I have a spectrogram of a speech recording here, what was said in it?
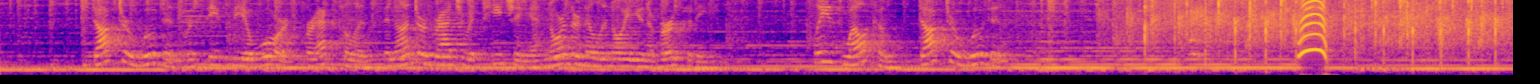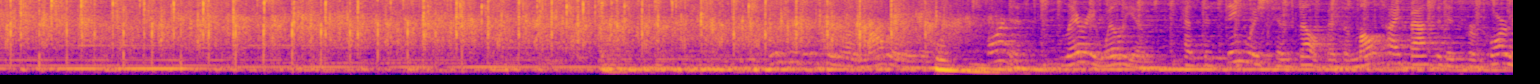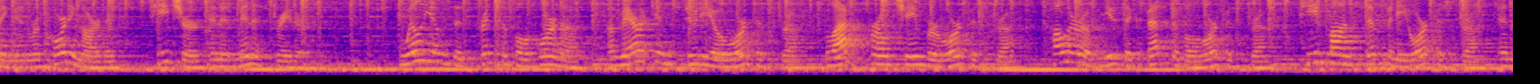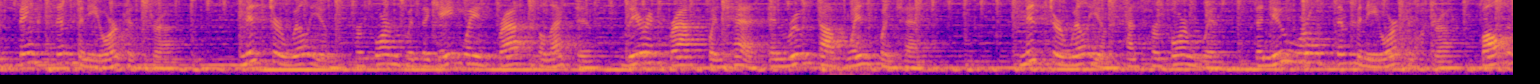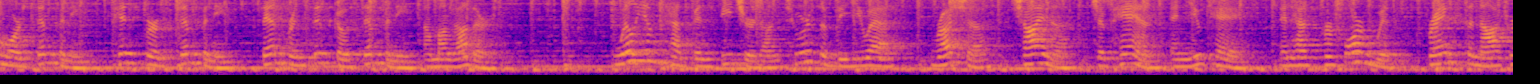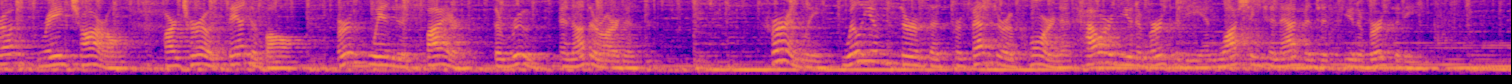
Dr. Wooten received the award for excellence in undergraduate teaching at Northern Illinois University. Please welcome Dr. Wooten. Multifaceted performing and recording artist, teacher, and administrator. Williams is principal horn of American Studio Orchestra, Black Pearl Chamber Orchestra, Color of Music Festival Orchestra, Piedmont Symphony Orchestra, and Sphinx Symphony Orchestra. Mr. Williams performs with the Gateways Brass Collective, Lyric Brass Quintet, and Rooftop Wind Quintet. Mr. Williams has performed with the New World Symphony Orchestra, Baltimore Symphony, Pittsburgh Symphony, San Francisco Symphony, among others. Williams has been featured on tours of the US, Russia, China, Japan, and UK, and has performed with Frank Sinatra, Ray Charles, Arturo Sandoval, Earth, Wind, and Fire, The Roots, and other artists. Currently, Williams serves as professor of horn at Howard University and Washington Adventist University.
